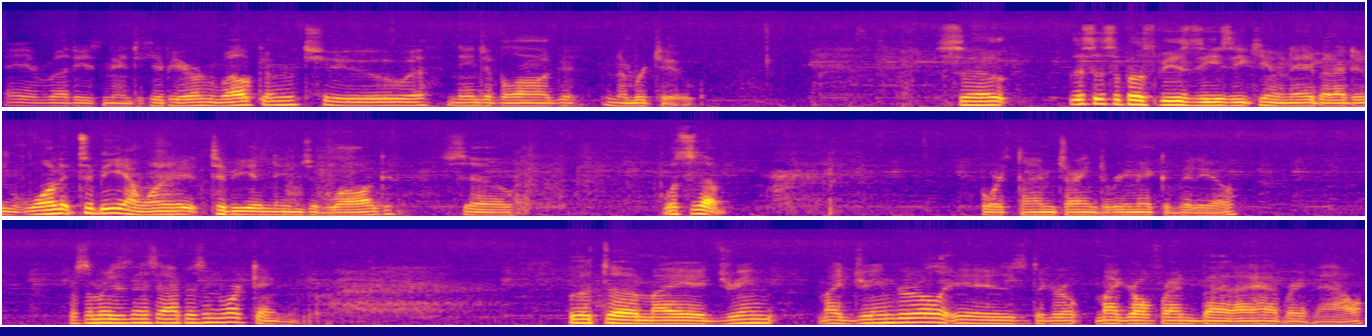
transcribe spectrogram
Hey everybody, it's Ninja Kip here, and welcome to Ninja Vlog number two. So, this is supposed to be a ZZ Q&A, but I didn't want it to be. I wanted it to be a Ninja Vlog. So, what's up? Fourth time trying to remake a video. For some reason, this app isn't working. But uh, my dream, my dream girl is the girl, my girlfriend that I have right now.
